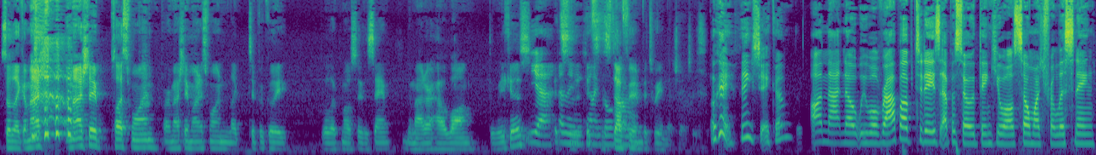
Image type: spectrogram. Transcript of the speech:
So like a match a match day plus one or a match day minus one, like typically will look mostly the same, no matter how long the week is. Yeah, it's and then the, you it's the stuff in between that changes. Okay, thanks, Jacob. On that note, we will wrap up today's episode. Thank you all so much for listening.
